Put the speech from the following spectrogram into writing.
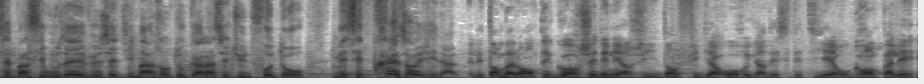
ne sais pas si vous avez vu cette image, en tout cas là c'est une photo, mais c'est très original. Elle est emballante et gorgée d'énergie dans le Figaro. Regardez, c'était hier au Grand Palais.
